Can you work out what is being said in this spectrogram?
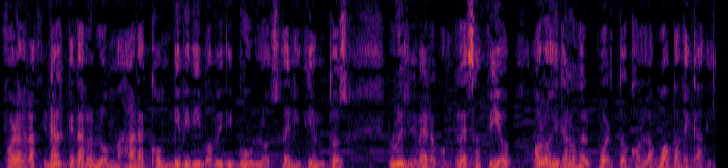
Fuera de la final quedaron los Majara con Bibidi Bobidi Boo, Los Cenicientos, Luis Rivero con El Desafío o Los Gitanos del Puerto con La Guapa de Cádiz.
